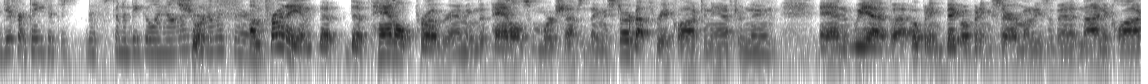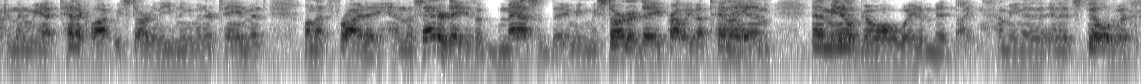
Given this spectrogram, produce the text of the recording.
different things that there's- that's going to be going on? Sure. You know, there, On Friday, um, the, the panel programming, the panels and workshops and things, they start about 3 o'clock in the afternoon. And we have uh, opening big opening ceremonies event at 9 o'clock, and then we at 10 o'clock we start an evening of entertainment on that Friday. And the Saturday is a massive day. I mean, we start our day probably about 10 Right. a.m., and I mean, it'll go all the way to midnight. I mean, and, and it's filled with,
